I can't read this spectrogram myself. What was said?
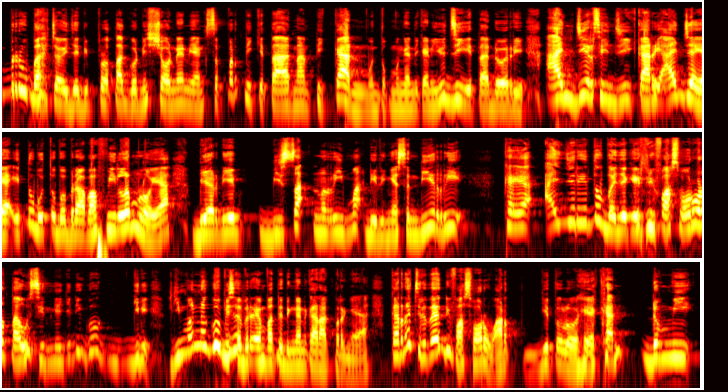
berubah coy jadi protagonis shonen yang seperti kita nantikan untuk menggantikan Yuji Itadori. Anjir Shinji Ikari aja ya itu butuh beberapa film loh ya biar dia bisa nerima dirinya sendiri. Kayak anjir itu banyak yang di fast forward tahu scene-nya. Jadi gue gini gimana gue bisa berempati dengan karakternya? Karena ceritanya di fast forward gitu loh ya kan? Demi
